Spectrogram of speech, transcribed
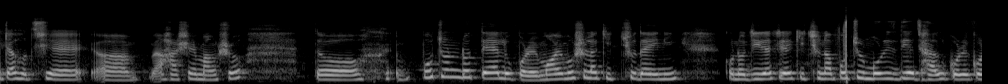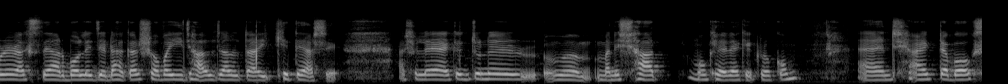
এটা হচ্ছে হাঁসের মাংস। তো প্রচণ্ড তেল উপরে, ময় মশলা কিচ্ছু দেয়নি। কোনো জিরা টিরা কিচ্ছু না, প্রচুর মরিচ দিয়ে ঝাল করে করে রাখছে আর বলে যে ঢাকার সবাই ঝাল ঝালটাই খেতে আসে। আসলে এক একজনের মানে স্বাদ মুখের এক এক রকম। অ্যান্ড আরেকটা বক্স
